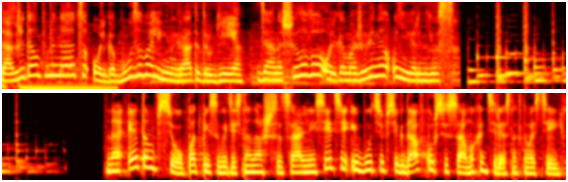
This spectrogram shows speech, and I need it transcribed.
Также там упоминаются Ольга Бузова, Ленинград и другие. Диана Шилова, Ольга Мажирина, Univer News. На этом все. Подписывайтесь на наши социальные сети и будьте всегда в курсе самых интересных новостей.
